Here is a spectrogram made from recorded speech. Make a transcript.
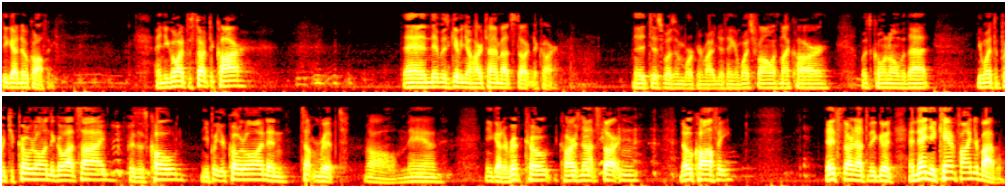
so you got no coffee. And you go out to start the car, and it was giving you a hard time about starting the car. It just wasn't working right. You're thinking, what's wrong with my car? What's going on with that? You went to put your coat on to go outside because it's cold. You put your coat on and something ripped. Oh man. You got a ripped coat, car's not starting, no coffee. It's starting out to be good. And then you can't find your Bible.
